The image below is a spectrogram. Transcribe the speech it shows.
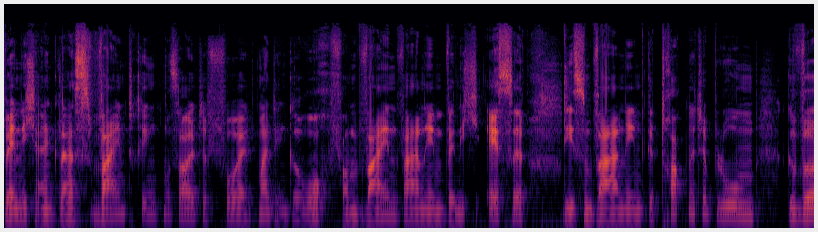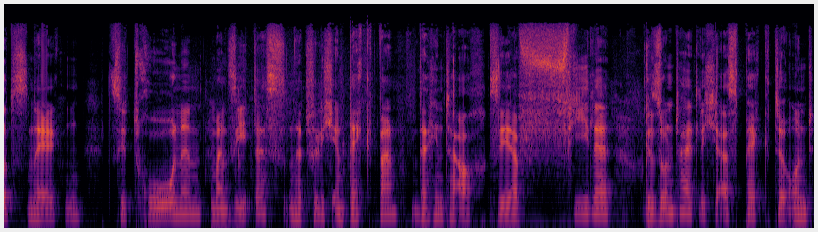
wenn ich ein Glas Wein trinken sollte, vorher mal den Geruch vom Wein wahrnehmen. Wenn ich esse, diesen wahrnehmen. Getrocknete Blumen, Gewürznelken, Zitronen. Man sieht das das natürlich entdeckt man dahinter auch sehr viele gesundheitliche Aspekte und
